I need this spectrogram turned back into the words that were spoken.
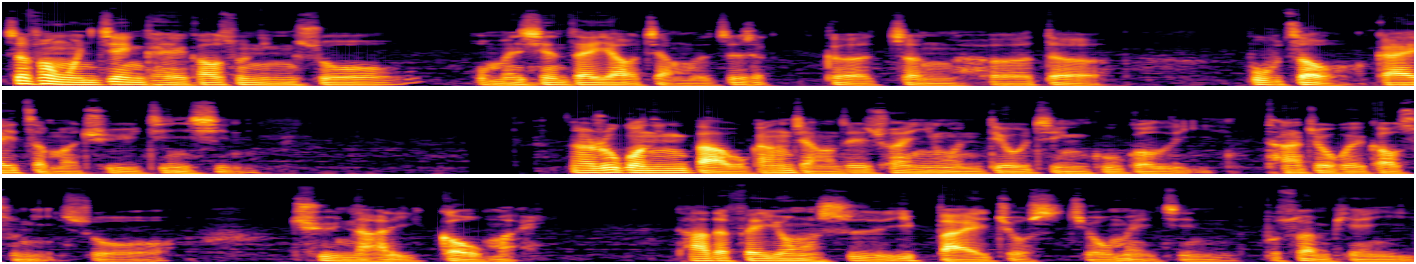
这份文件可以告诉您说，我们现在要讲的这个整合的步骤该怎么去进行。那如果您把我刚讲的这串英文丢进 Google 里，它就会告诉你说去哪里购买。它的费用是一百九十九美金，不算便宜。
